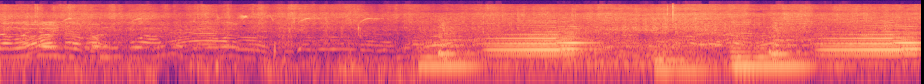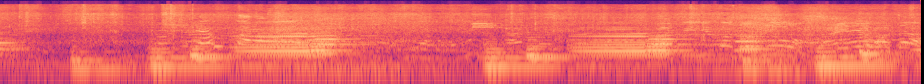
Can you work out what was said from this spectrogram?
તમે જોઈ શકો. બીજું બધું નું, આઈને વાતા.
